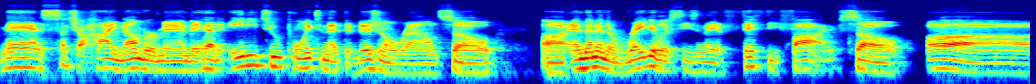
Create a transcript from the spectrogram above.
Man, it's such a high number, man. They had 82 points in that divisional round. So, uh, and then in the regular season, they had 55. So, uh,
